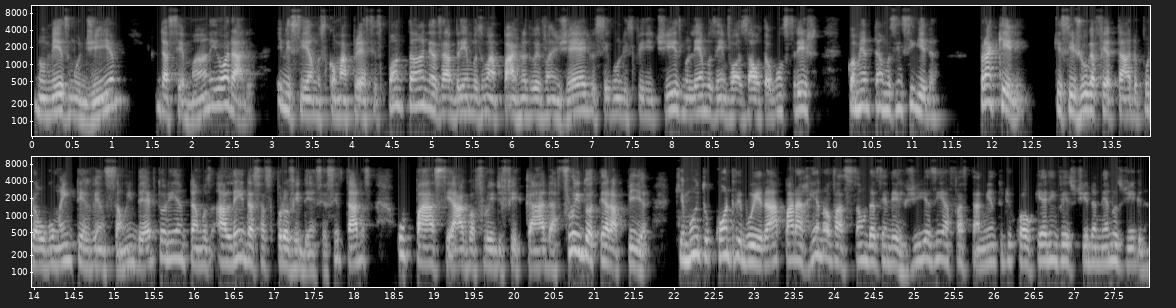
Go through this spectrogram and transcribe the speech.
no mesmo dia da semana e horário. Iniciamos com uma prece espontânea, abrimos uma página do Evangelho segundo o Espiritismo, lemos em voz alta alguns trechos, comentamos em seguida. Para aquele que se julga afetado por alguma intervenção indébita, orientamos, além dessas providências citadas, o passe, água fluidificada, a fluidoterapia, que muito contribuirá para a renovação das energias e afastamento de qualquer investida menos digna.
